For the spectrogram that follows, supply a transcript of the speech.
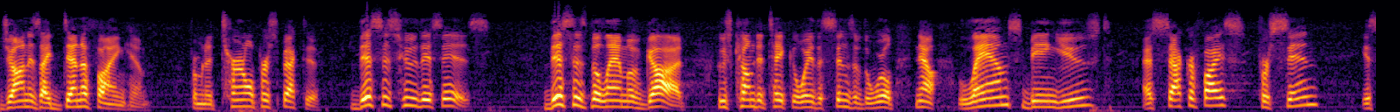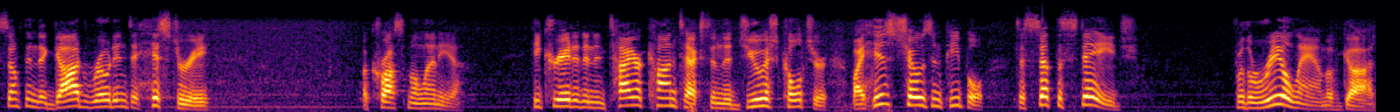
John is identifying him from an eternal perspective. This is who this is. This is the Lamb of God who's come to take away the sins of the world. Now, lambs being used as sacrifice for sin is something that God wrote into history across millennia. He created an entire context in the Jewish culture by His chosen people to set the stage for the real Lamb of God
